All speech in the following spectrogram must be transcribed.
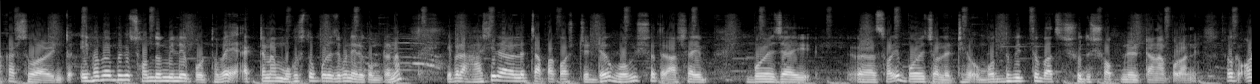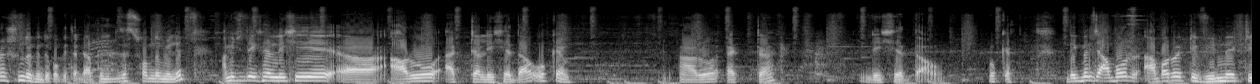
আকাশ সোয়ারিন তো এইভাবে আপনাকে ছন্দ মিলিয়ে পড়তে হবে। একটা নাম মুখস্থ পড়ে যাবেন এরকমটা না। এবারে হাসির আড়ালে চাপা কষ্টের ঢেউ ভবিষ্যতের আশায় বয়ে যায় সরি বয়ে চলে ঢেউ। মধ্যবিত্ত বাঁচে শুধু স্বপ্নের টানা পড়ানে ওকে অনেক সুন্দর কিন্তু কবিতাটা। আপনি যদি ছন্দ মিলে, আমি যদি এখানে লিখে আরও একটা লিখে দাও ওকে আরও একটা লিখে দাও ওকে দেখবেন যে আবার, আবারও একটি ভিন্ন একটি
